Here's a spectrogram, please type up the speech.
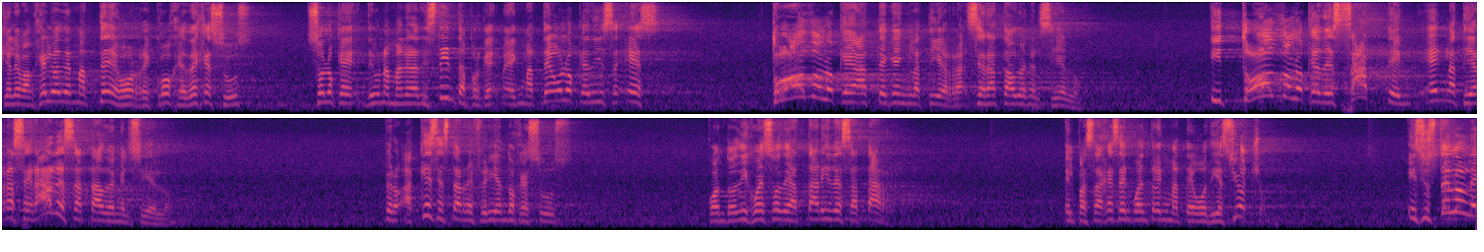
que el Evangelio de Mateo recoge de Jesús, solo que de una manera distinta, porque en Mateo lo que dice es, todo lo que aten en la tierra será atado en el cielo. Y todo lo que desaten en la tierra será desatado en el cielo. Pero ¿a qué se está refiriendo Jesús cuando dijo eso de atar y desatar? El pasaje se encuentra en Mateo 18. Y si usted lo lee,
